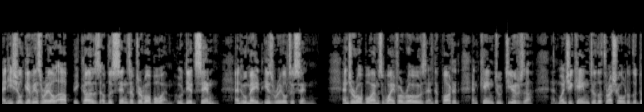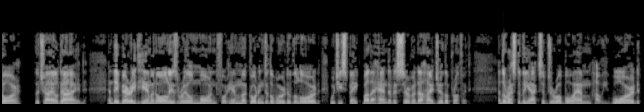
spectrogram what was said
And he shall give Israel up because of the sins of Jeroboam, who did sin, and who made Israel to sin. And Jeroboam's wife arose and departed, and came to Tirzah, and when she came to the threshold of the door, the child died. And they buried him, and all Israel mourned for him, according to the word of the Lord, which he spake by the hand of his servant Ahijah the prophet. And the rest of the acts of Jeroboam, how he warred,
